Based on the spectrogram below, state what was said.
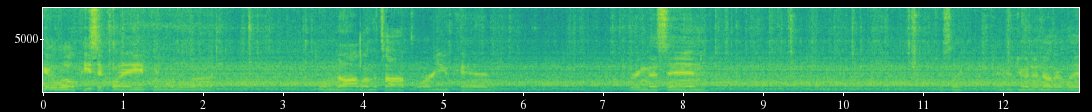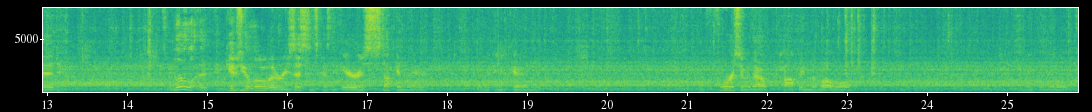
get a little piece of clay, put a little, uh, little knob on the top, or you can bring this in, just like if you're doing another lid. It's a little, it gives you a little bit of resistance because the air is stuck in there, and you can force it without popping the bubble. Make a little,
